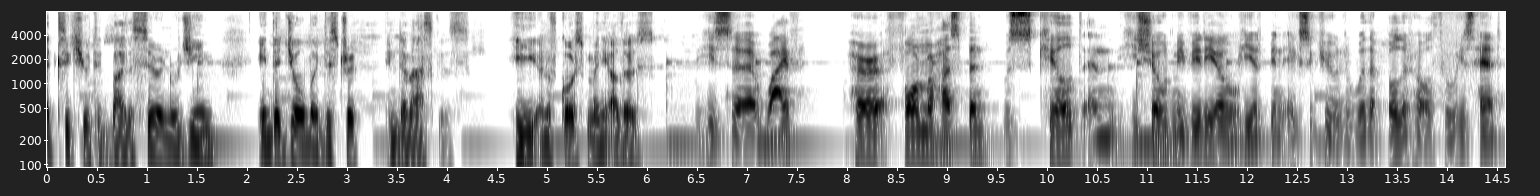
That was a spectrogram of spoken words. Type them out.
executed by the Syrian regime in the Jobar district in Damascus. He, and of course many others, His uh, wife, her former husband, was killed, and he showed me video. He had been executed with a bullet hole through his head.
